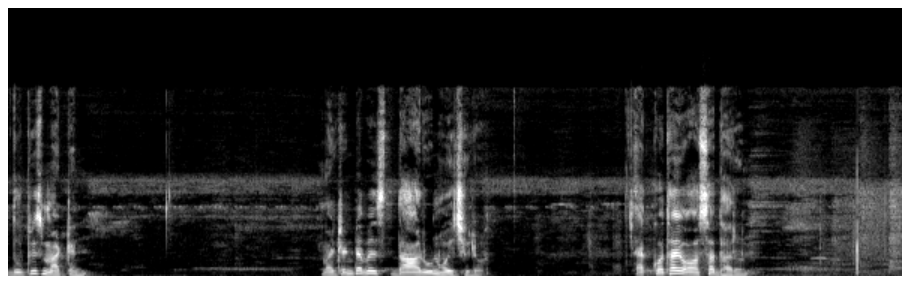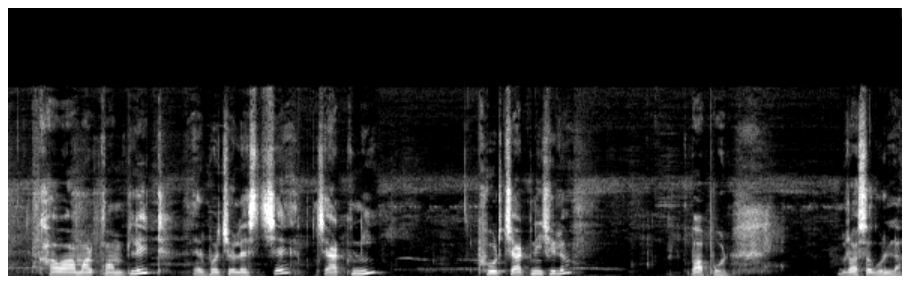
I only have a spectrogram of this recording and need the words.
দু পিস মাটন মাটনটা বেশ দারুণ হয়েছিল। এক কথায় অসাধারণ। খাওয়া আমার কমপ্লিট এরপর চলে এসছে চাটনি। ফুড চাটনি ছিল পাঁপড়, রসগোল্লা।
